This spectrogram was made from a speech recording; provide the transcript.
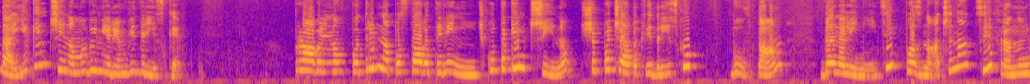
Пригадай, яким чином ми вимірюємо відрізки? Правильно, потрібно поставити лінійку таким чином, щоб початок відрізку був там, де на лінійці позначена цифра 0.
